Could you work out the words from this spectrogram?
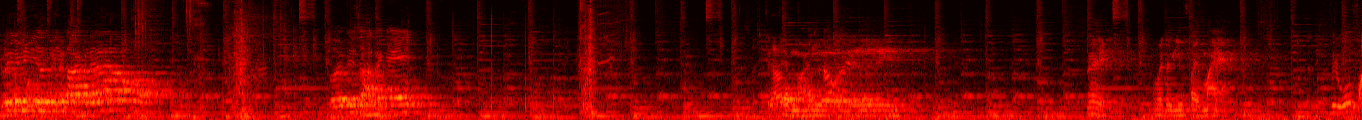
เฮ้ยมีมีตายไปแล้วเฮ้ยปีศาจอะไรไงสวัสดีครับ เต็มมาเลย เฮ้ยทำไมตรงนี้ไฟไหม้อะไม่รู้ว่าไฟ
